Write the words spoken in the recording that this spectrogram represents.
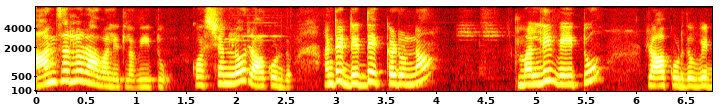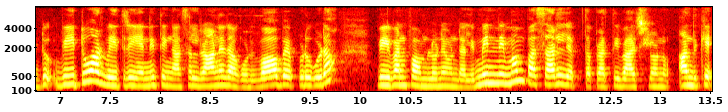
ఆన్సర్లో రావాలి ఇట్లా వీ టూ క్వశ్చన్లో రాకూడదు. అంటే డిడ్ ఎక్కడున్నా మళ్ళీ వీ టూ రాకూడదు. With V two or V three anything అసలు రానే రాకూడదు. వాబ్ ఎప్పుడు కూడా వీ వన్ ఫామ్లోనే ఉండాలి. మినిమం పదిసార్లు చెప్తా ప్రతి బ్యాచ్లోనూ అందుకే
